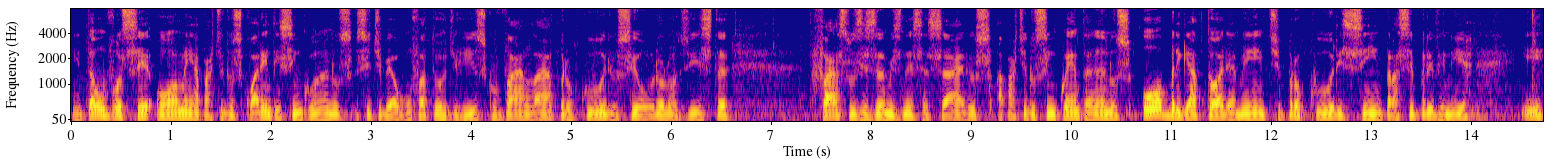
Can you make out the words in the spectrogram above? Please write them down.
Então você, homem, a partir dos 45 anos, se tiver algum fator de risco, vá lá, procure o seu urologista, faça os exames necessários. A partir dos 50 anos, obrigatoriamente procure sim para se prevenir e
